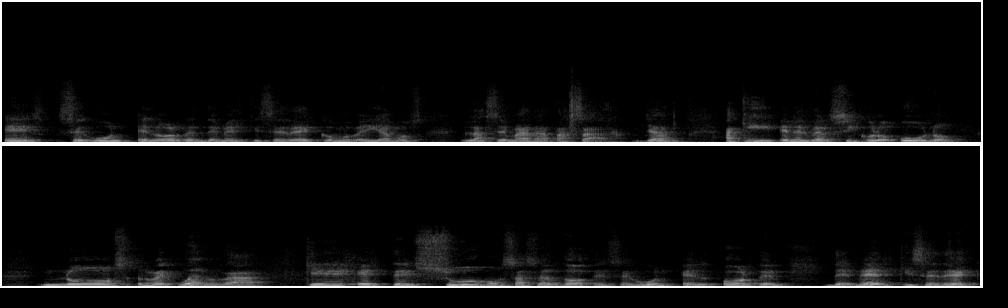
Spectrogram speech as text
es según el orden de Melquisedec, como veíamos la semana pasada, ¿ya? Aquí en el versículo 1 nos recuerda que este sumo sacerdote, según el orden de Melquisedec,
